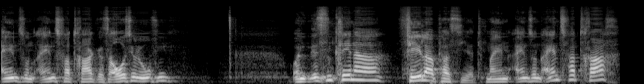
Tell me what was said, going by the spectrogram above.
1 und 1 Vertrag ist ausgelaufen. Und ist ein kleiner Fehler passiert. Mein 1 und 1 Vertrag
